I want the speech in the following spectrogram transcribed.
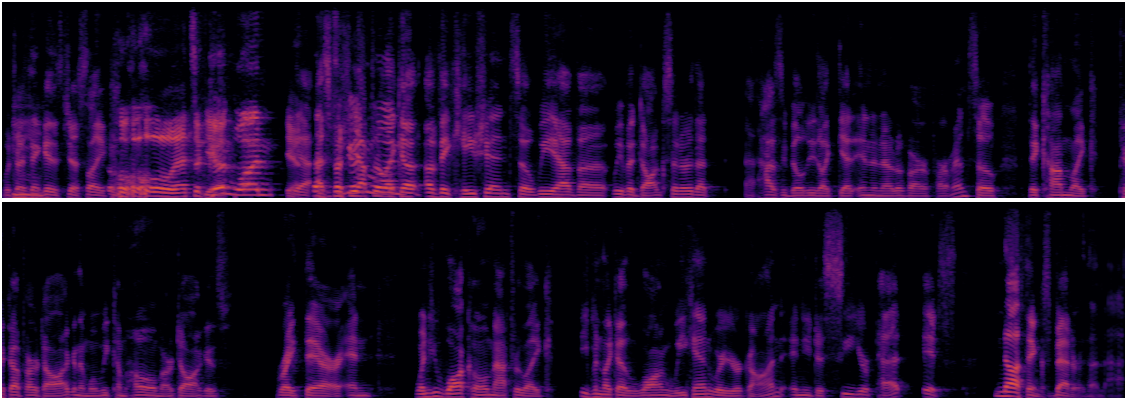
which I think is just like Oh, that's a Yeah. good one. Yeah. yeah, especially after like a, a vacation. So we have a we have a dog sitter that has the ability to like get in and out of our apartment. So they come like pick up our dog, and then when we come home, our dog is right there. And when you walk home after like even like a long weekend where you're gone and you just see your pet, it's nothing's better than that.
